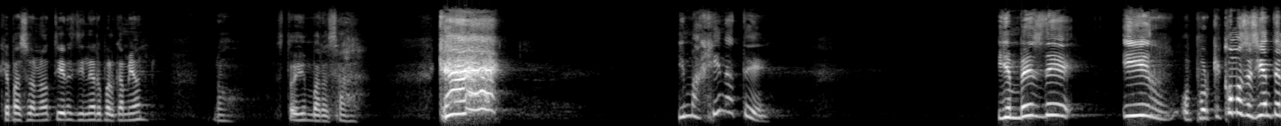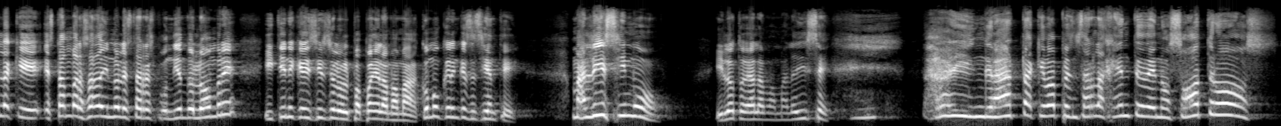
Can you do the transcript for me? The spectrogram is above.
¿Qué pasó? ¿No tienes dinero para el camión? No, estoy embarazada. ¿Qué? Imagínate. Y en vez de ir, porque ¿cómo se siente la que está embarazada y no le está respondiendo el hombre y tiene que decírselo al papá y la mamá? ¿Cómo creen que se siente? Malísimo. Y el otro día la mamá le dice, ay, ingrata, ¿qué va a pensar la gente de nosotros?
